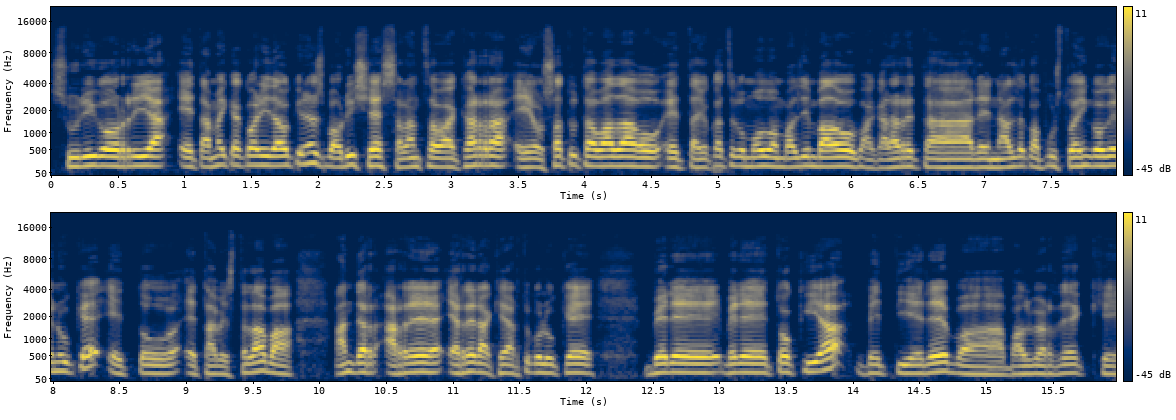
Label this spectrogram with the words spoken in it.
zurigorria. Eta maikakoari daukionez, ba, horixe, zalantza bakarra, e, osatuta badago, eta jokatzeko moduan baldin badago, ba, galarretaren aldeko apustu egingo genuke, eto, eta bestela, ba, ander herrerak hartuko luke bere, bere tokia, beti ere, ba, balberdek e,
